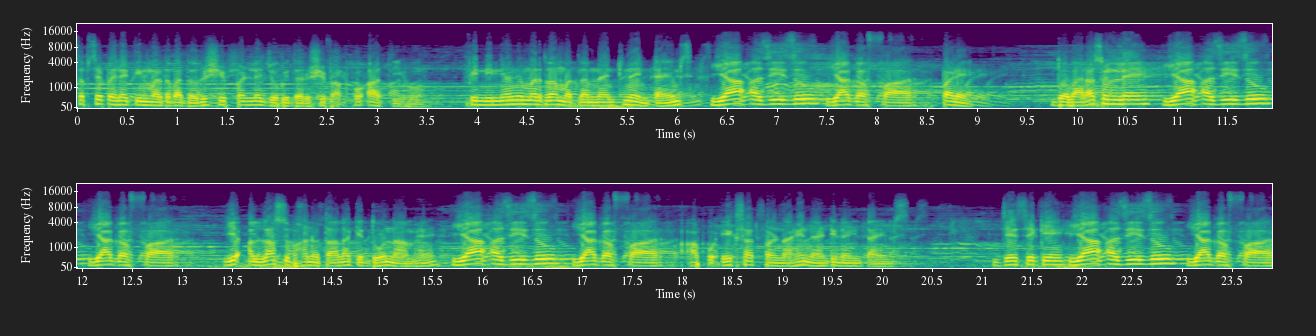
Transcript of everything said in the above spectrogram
سب سے پہلے تین مرتبہ دروشیف پڑھ لیں، جو بھی دروشیف آپ کو آتی ہو پھر ننانوے مرتبہ مطلب نائنٹی نائن ٹائمز یا عزیزو یا غفار پڑھیں۔ دوبارہ سن لیں۔ یا عزیزو یا غفار۔ یہ اللہ سبحانہ و تعالیٰ کے دو نام ہیں۔ یا عزیزو یا غفار۔ آپ کو ایک ساتھ پڑھنا ہے نائنٹی نائن ٹائمز۔ جیسے کہ یا عزیزو یا غفار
